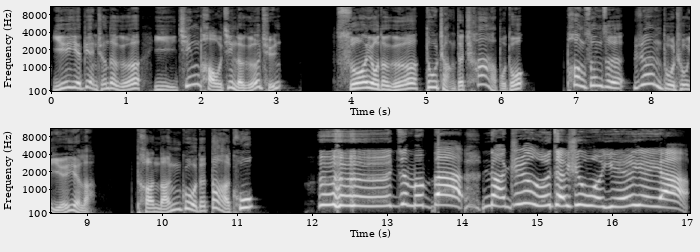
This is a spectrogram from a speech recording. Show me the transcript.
爷爷变成的鹅已经跑进了鹅群。所有的鹅都长得差不多，胖孙子认不出爷爷了，他难过的大哭。怎么办？哪只鹅才是我爷爷呀？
